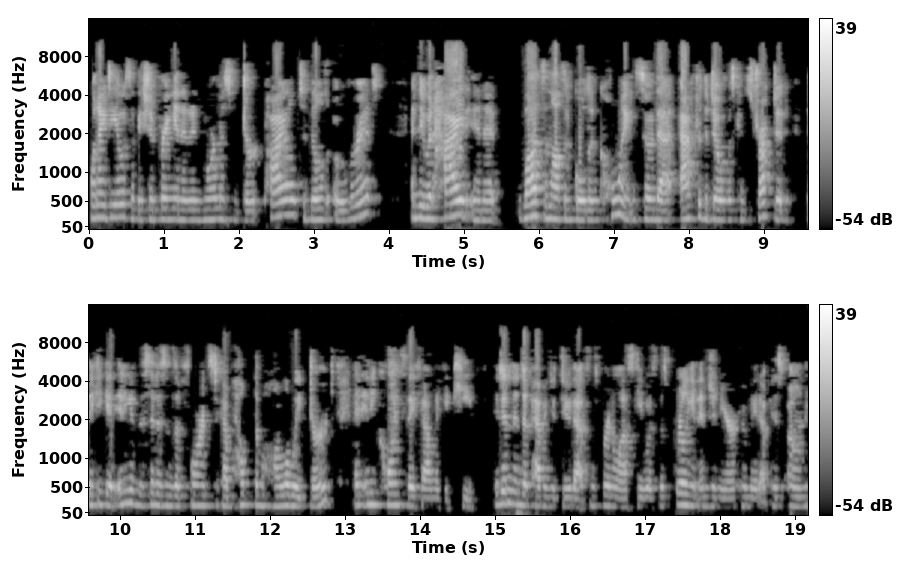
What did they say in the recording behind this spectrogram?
One idea was that they should bring in an enormous dirt pile to build over it, and they would hide in it lots and lots of golden coins so that after the dome was constructed, they could get any of the citizens of Florence to come help them haul away dirt, and any coins they found they could keep. They didn't end up having to do that since Brunelleschi was this brilliant engineer who made up his own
